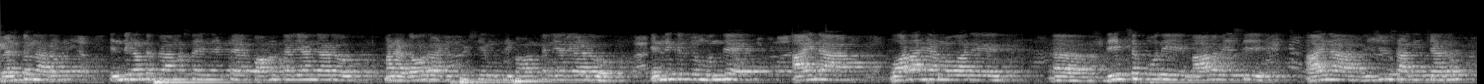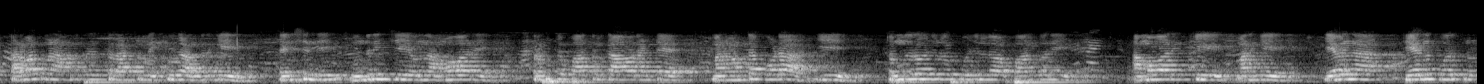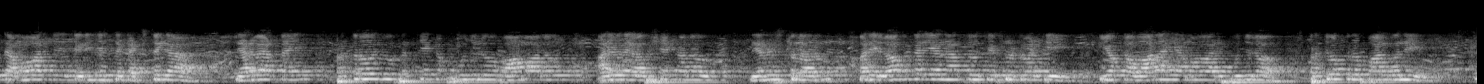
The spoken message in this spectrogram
వెళ్తున్నారు. ఎందుకంత ఫేమస్ అయిందంటే పవన్ కళ్యాణ్ గారు మన గౌరవ డిప్యూటీ సీఎం శ్రీ పవన్ కళ్యాణ్ గారు ఎన్నికలకు ముందే ఆయన వారాహి అమ్మవారి దీక్ష పూరి మాల వేసి ఆయన విజయం సాధించారు. తర్వాత మన ఆంధ్రప్రదేశ్ రాష్ట్రంలో ఎక్కువగా అందరికీ తెలిసింది ముందు నుంచి ఉన్న అమ్మవారి ప్రభుత్వ పాత్రలు కావాలంటే మనమంతా కూడా ఈ తొమ్మిది రోజులు పూజల్లో పాల్గొని అమ్మవారికి మనకి ఏమైనా తీరని కోరికలు ఉంటే అమ్మవారికి తెలియజేస్తే ఖచ్చితంగా నెరవేరుతాయి. ప్రతిరోజు ప్రత్యేక పూజలు హోమాలు అదేవిధంగా అభిషేకాలు నిర్వహిస్తున్నారు. మరి లోక కళ్యాణార్థం చేసినటువంటి ఈ యొక్క వారాహి అమ్మవారి పూజలో ప్రతి ఒక్కరూ పాల్గొని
